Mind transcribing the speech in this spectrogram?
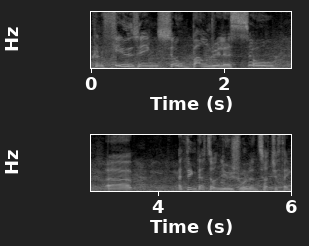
confusing, so boundaryless, so uh, I think that's unusual in such a thing.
